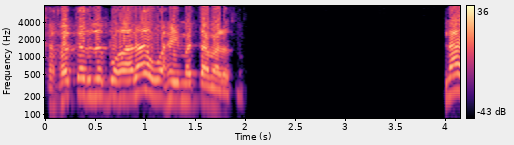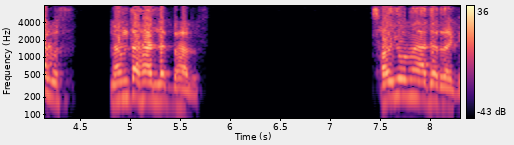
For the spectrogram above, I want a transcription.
ከፈቀዱለት በኋላ ወህይ መጣ ማለት ነው። ናሉት መምጣት አለብህ አሉት። ሰውየው ምን አደረገ?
